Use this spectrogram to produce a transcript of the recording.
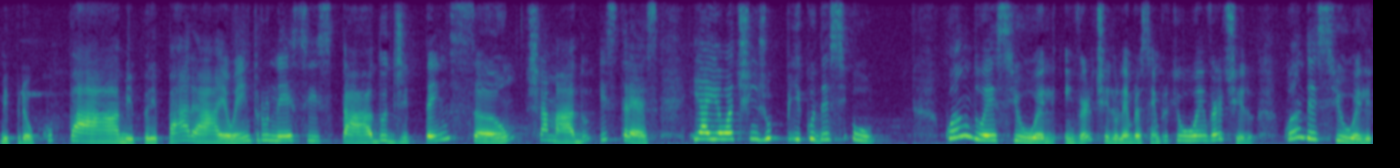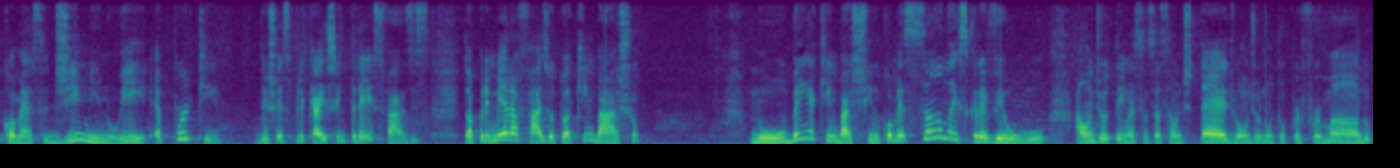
me preocupar, me preparar, eu entro nesse estado de tensão chamado estresse. E aí eu atinjo o pico desse U. Quando esse U ele invertido, lembra sempre que o U é invertido. Quando esse U ele começa a diminuir, é por quê? Deixa eu explicar isso em três fases. Então a primeira fase eu tô aqui embaixo, no U, bem aqui embaixo, começando a escrever o U, aonde eu tenho a sensação de tédio, onde eu não estou performando,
